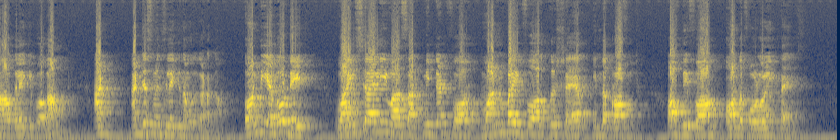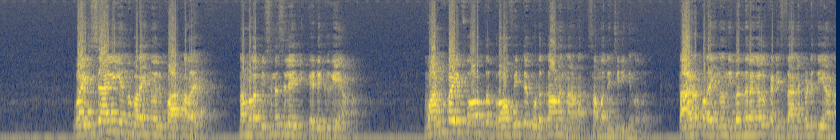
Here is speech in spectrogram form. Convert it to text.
ഭാവത്തിലേക്ക് പോകാം. അഡ്ജസ്റ്റ്മെന്റ്സിലേക്ക് നമുക്ക് കടക്കാം. On the above date Vaishali was admitted for one by fourth share in the profit of the firm on the following terms Vaishali എന്ന് പറയുന്ന ഒരു പാർട്ണറെ നമ്മളെ ബിസിനസ്സിലേക്ക് എടുക്കുകയാണ്. വൺ ബൈ ഫോർത്ത് പ്രോഫിറ്റ് കൊടുക്കാമെന്നാണ് സമ്മതിച്ചിരിക്കുന്നത്. താഴെ പറയുന്ന നിബന്ധനകൾക്ക് അടിസ്ഥാനപ്പെടുത്തിയാണ്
